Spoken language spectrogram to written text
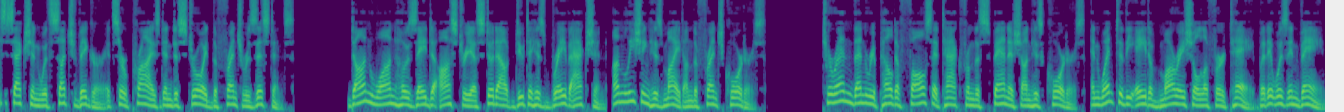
section with such vigour it surprised and destroyed the French resistance. Don Juan José de Austria stood out due to his brave action, unleashing his might on the French quarters. Turenne then repelled a false attack from the Spanish on his quarters, and went to the aid of Maréchal La Ferté but it was in vain,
